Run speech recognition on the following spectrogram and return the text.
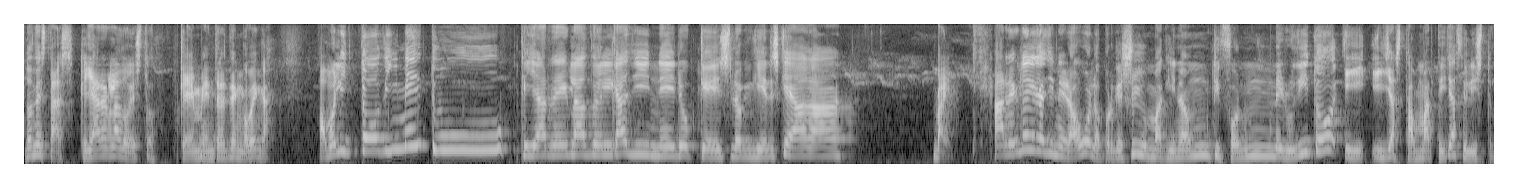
¿Dónde estás? Que ya he arreglado esto Que me entretengo, venga Abuelito, dime tú que ya he arreglado el gallinero, ¿qué es lo que quieres que haga? Vale, arreglé el gallinero, abuelo, porque soy un máquina, un tifón, un erudito y, ya está, un martillazo y listo.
